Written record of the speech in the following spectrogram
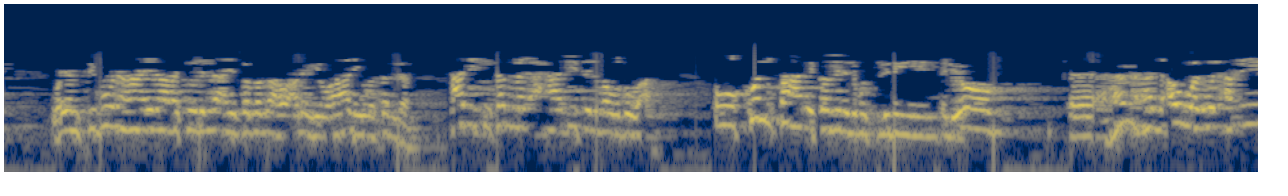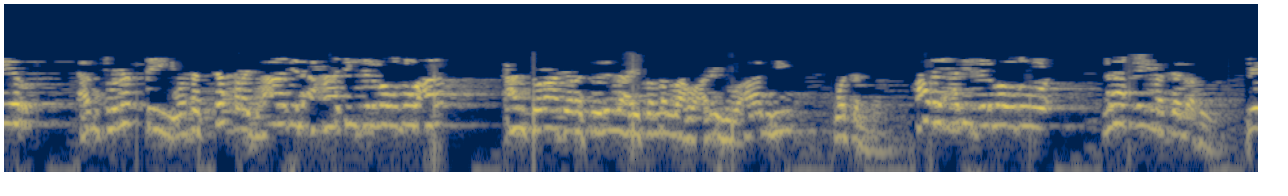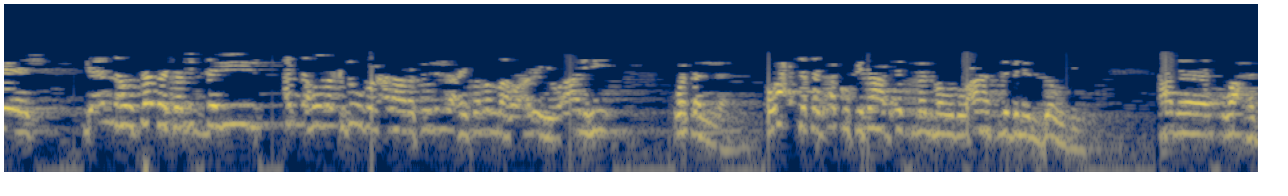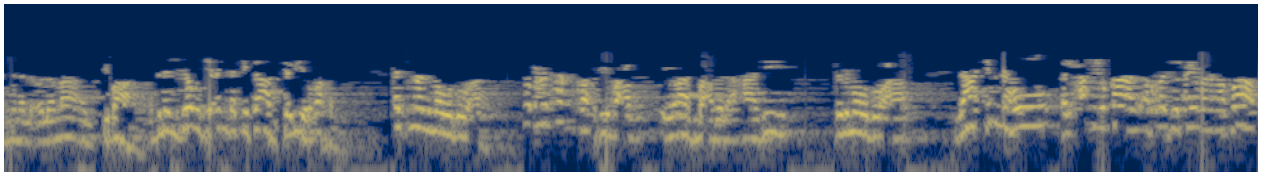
وينسبونها إلى رسول الله صلى الله عليه وآله وسلم. هذه تسمى الأحاديث الموضوعة. وكل طائفة من المسلمين اليوم آه، همها الأول والأخير أن تنقي وتستخرج هذه الأحاديث الموضوعة عن تراث رسول الله صلى الله عليه وآله وسلم. هذا الحديث الموضوع لا قيمة له، ليش؟ لأنه ثبت بالدليل أنه مكذوب على رسول الله صلى الله عليه وآله وسلم. واعتقد أكو كتاب اسمه الموضوعات لابن الجوزي. هذا واحد من العلماء الكبار. ابن الجوزي عنده كتاب كبير ضخم اسمه الموضوعات. طبعا أخطأ في بعض إيراد بعض الأحاديث في الموضوعات. لكنه الحق يقال الرجل أيضا أصاب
